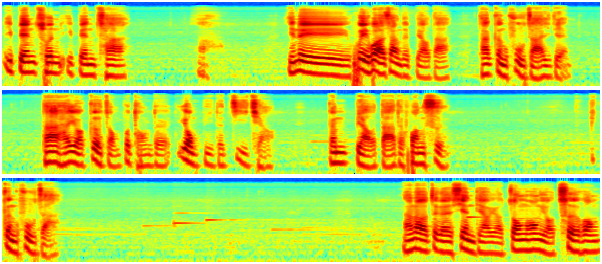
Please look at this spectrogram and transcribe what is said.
一边春一边插，因为绘画上的表达，它更复杂一点，它还有各种不同的用笔的技巧跟表达的方式，更复杂。然后这个线条有中锋，有侧锋，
